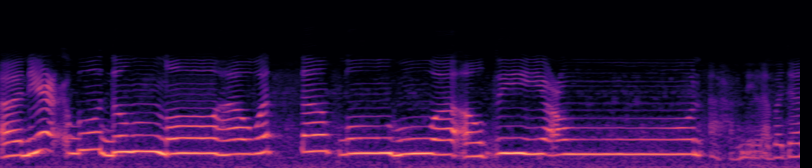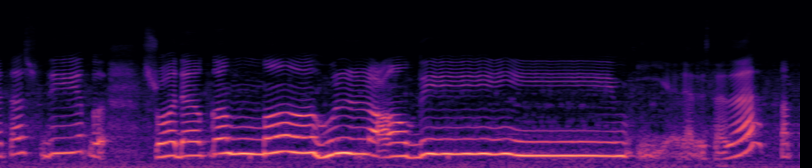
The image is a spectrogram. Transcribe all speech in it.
Ani'budullaha wattaquhu wa ati'un. Alhamdulillah baca tasdiq. Sadaqallahul azim. Iya dari Ustazah tetap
